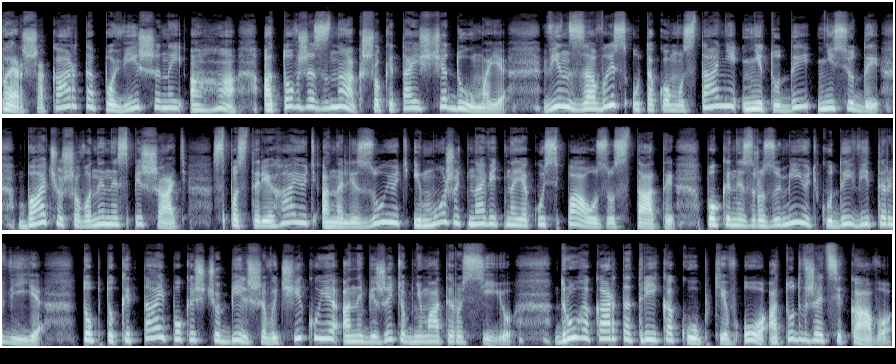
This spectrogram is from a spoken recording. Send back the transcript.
Перша карта повішений. Ага, а то вже знак, що Китай ще думає. Він завис у такому стані ні туди, ні сюди. Бачу, що вони не спішать, спостерігають, аналізують і можуть навіть на якусь паузу стати, поки не зрозуміють, куди вітер віє. Тобто Китай поки що більше вичікує, а не біжить обнімати Росію. Друга карта трійка кубків. О, а тут вже цікаво.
